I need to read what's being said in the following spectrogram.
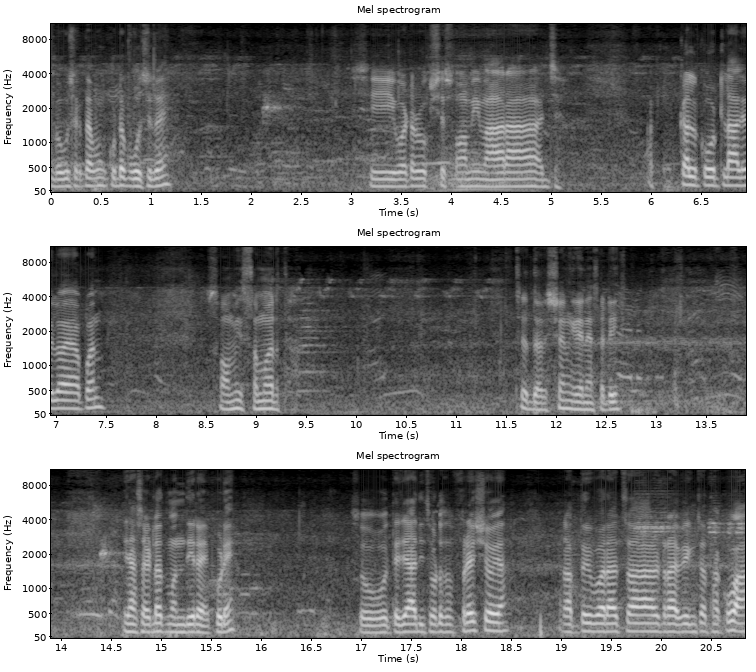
बघू शकता आपण कुठं पोहोचलो आहे श्री वटवृक्ष स्वामी महाराज. अक्कलकोटला आलेलो आहे आपण. स्वामी समर्थ. चे दर्शन घेण्यासाठी. या साईडलाच मंदिर आहे पुढे. सो त्याच्या आधी थोडंसं फ्रेश होऊया. रात्रीभराचा ड्रायव्हिंगचा थकवा.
